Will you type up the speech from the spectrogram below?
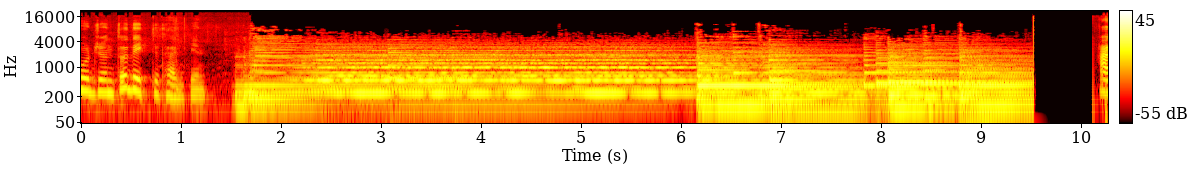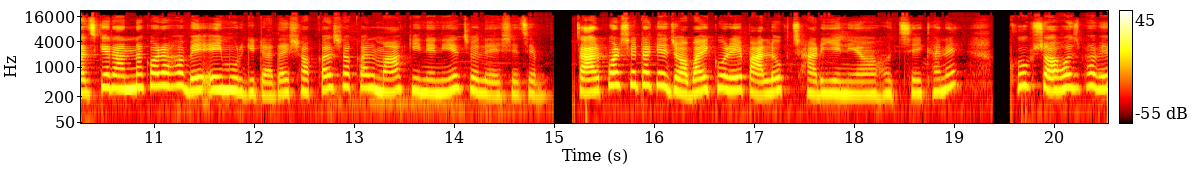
পর্যন্ত দেখতে থাকবেন। আজকে রান্না করা হবে এই মুরগিটা, তাই সকাল সকাল মা কিনে নিয়ে চলে এসেছে। তারপর সেটাকে জবাই করে পালক ছাড়িয়ে নেওয়া হচ্ছে এখানে। খুব সহজভাবে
